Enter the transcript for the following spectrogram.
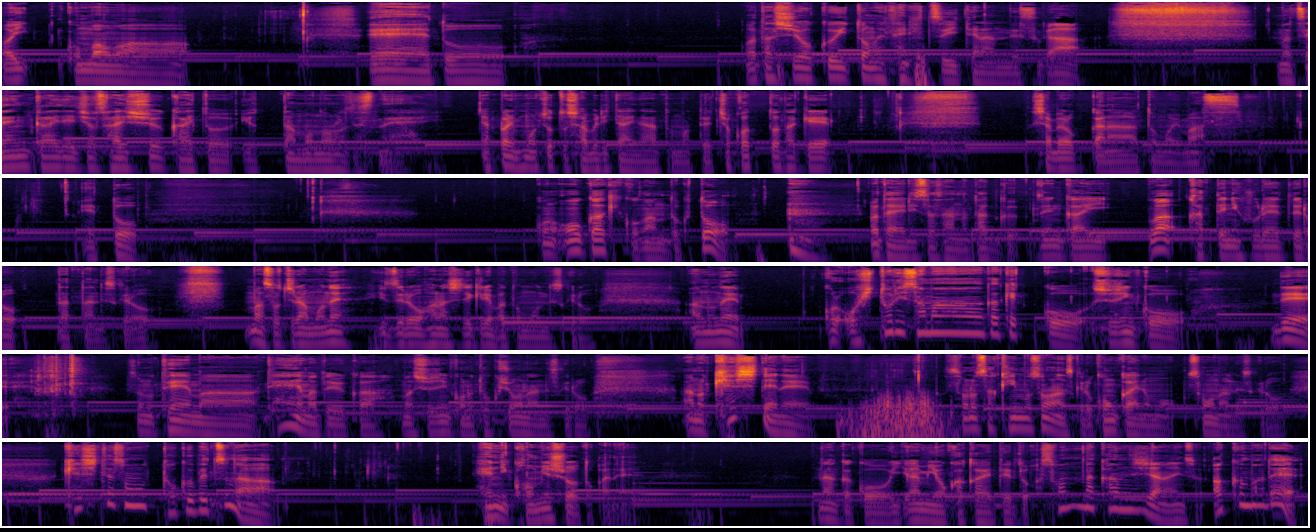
はいこんばんは。えーと私を食い止めてについてなんですが、まあ、前回で一応最終回と言ったもののですねやっぱりもうちょっと喋りたいなと思ってちょこっとだけ喋ろっかなと思います。えっとこの大川明子監督と 綿谷りささんのタッグ前回は「勝手に震えてろ」だったんですけどまあそちらもねいずれお話しできればと思うんですけどあのねこれお一人様が結構主人公でそのテーマテーマというか、まあ、主人公の特徴なんですけどあの決してねその作品もそうなんですけど今回のもそうなんですけど決してその特別な変にコミュ障とかねなんかこう闇を抱えてるとかそんな感じじゃないんですよ。あくまで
